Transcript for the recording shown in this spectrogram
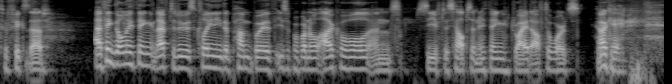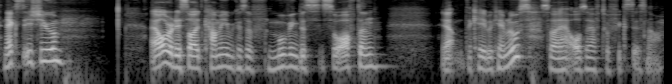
to fix that. I think the only thing left to do is cleaning the pump with isopropanol alcohol and see if this helps anything, dry it afterwards. Okay, next issue. I already saw it coming because of moving this so often. Yeah, the cable came loose, so I also have to fix this now.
